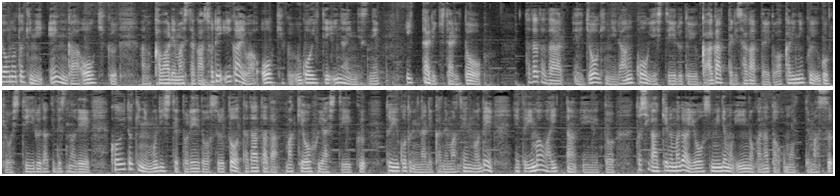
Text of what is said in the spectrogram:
表の時に円が大きくあの買われましたが、それ以外は大きく動いていないんですね。行ったり来たりと、ただただ、え上下に乱高下しているというか、上がったり下がったりと分かりにくい動きをしているだけですので、こういう時に無理してトレードをすると、ただただ負けを増やしていくということになりかねませんので、えっ、と、今は一旦、えっ、と、年が明けるまでは様子見でもいいのかなと思ってます。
